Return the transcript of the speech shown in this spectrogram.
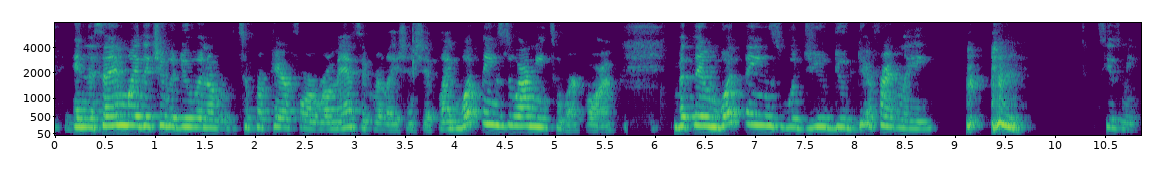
mm-hmm. in the same way that you would do in a, to prepare for a romantic relationship. Like what things do I need to work on? But then what things would you do differently excuse me,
